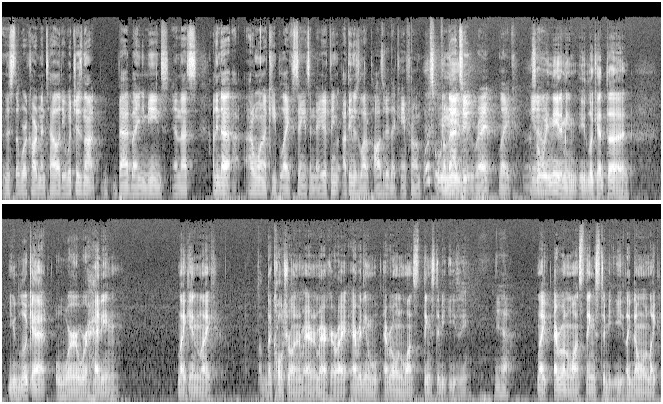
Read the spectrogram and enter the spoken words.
This the work hard mentality, which is not bad by any means, and that's. I think that I don't want to keep like saying it's a negative thing. I think there's a lot of positive that came from Well, that's what we from that too, right? Like That's you what we need. I mean, you look at the, you look at where we're heading, like in like the cultural in America, right? Everything, everyone wants things to be easy. yeah, like everyone wants things to be e- like no one like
